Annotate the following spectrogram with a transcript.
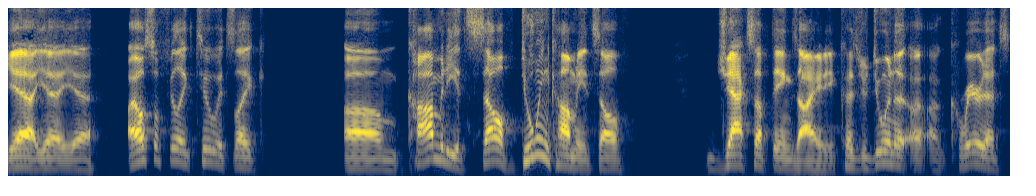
Yeah, yeah, yeah. I also feel like too, it's like um, comedy itself, doing comedy itself, jacks up the anxiety because you're doing a, a, career that's,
